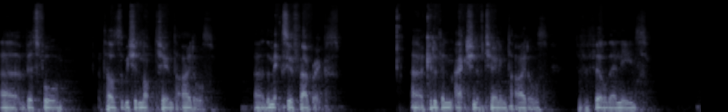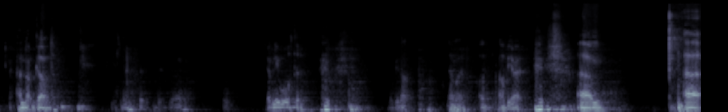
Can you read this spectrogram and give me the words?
uh, verse 4, tells us that we should not turn to idols. Uh, the mixing of fabrics uh, could have been action of turning to idols to fulfill their needs and not God. Excuse me, Do you have any water? Maybe not. Never mind. I'll, I'll be all right. um, uh,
